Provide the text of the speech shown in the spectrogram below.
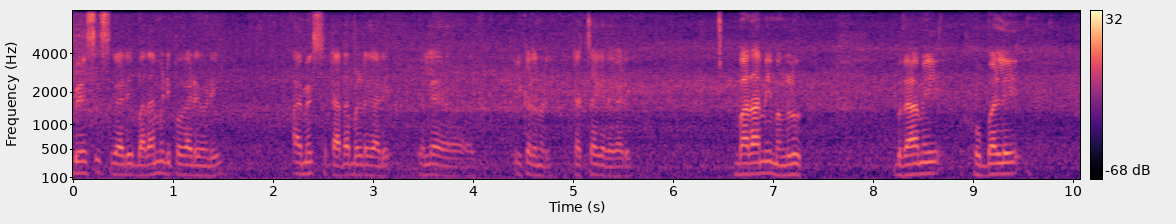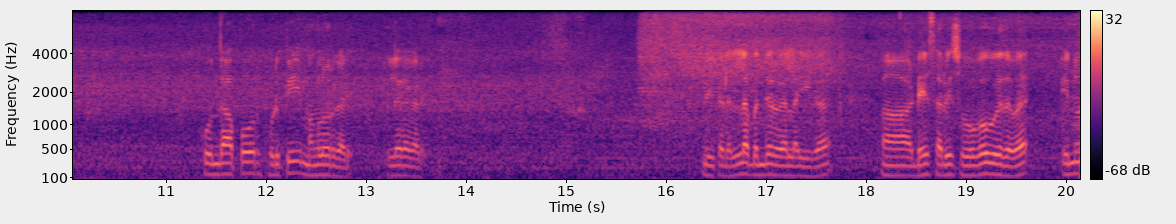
ಬೇಸಿಸ್ ಗಾಡಿ, ಬಾದಾಮಿ ಡಿಪೋ ಗಾಡಿ ನೋಡಿ. ಐಮೆಕ್ಸ್ ಟಾಟಾ ಬಿಲ್ಡ್ ಗಾಡಿ. ಎಲ್ಲ ಈ ಕಡೆ ನೋಡಿ ಟಚ್ ಆಗಿದೆ ಗಾಡಿ. ಬಾದಾಮಿ, ಮಂಗಳೂರು. ಬಾದಾಮಿ, ಹುಬ್ಬಳ್ಳಿ ಕುಂದಾಪುರ್, ಉಡುಪಿ, ಮಂಗಳೂರು ಗಾಡಿ, ಇಲ್ಲಿರೋ ಗಾಡಿ. ಈ ಕಡೆ ಎಲ್ಲ ಬಂದಿರೋ ಎಲ್ಲ ಈಗ ಡೇ ಸರ್ವಿಸ್ ಹೋಗೋವು ಇದ್ದಾವೆ ಇನ್ನು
